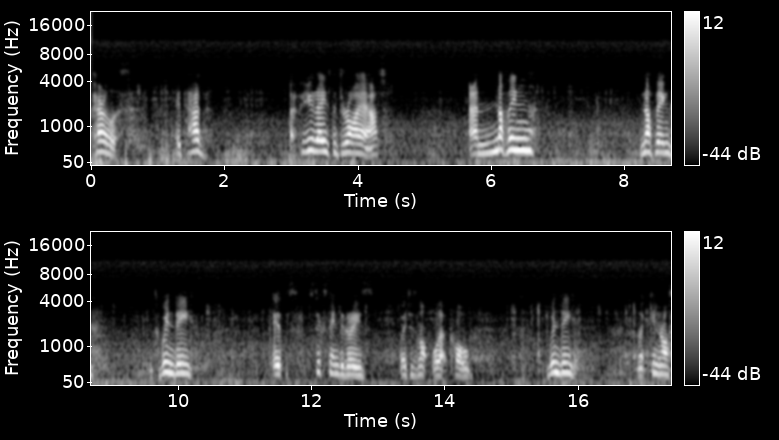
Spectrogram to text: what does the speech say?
perilous. It's had a few days to dry out and nothing, nothing. It's windy. It's 16 degrees, which is not all that cold. It's windy. I'm at Kinross,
